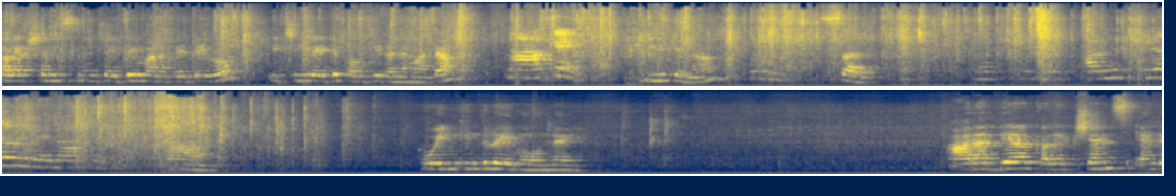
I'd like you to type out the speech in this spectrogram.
కలెక్షన్స్ నుంచి అయితే మనకైతే ఈ చీర అయితే పంపిరన్నమాట నీకేనా సరే. ఇంక ఇందులో ఏమో ఉన్నాయి. Aaradhya collections and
